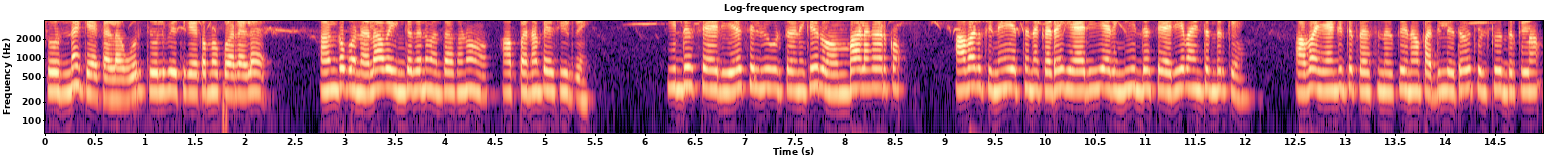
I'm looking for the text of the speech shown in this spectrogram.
விடட்டும். கேட்கல ஒரு சொல்லு பேச்சு கேட்காம போகிறாள் அங்கே போனாலும் அவள் இங்கே தானே வந்தாகணும். அப்போ நான் பேசிடுறேன். இந்த சேரீயை செல்வி கொடுத்தவனுக்கு ரொம்ப அழகாக இருக்கும். அவளுக்குன்னே எத்தனை கடை ஏறி இறங்கி இந்த சேரீயை வாங்கிட்டு வந்திருக்கேன். அவள் என்கிட்ட பேசுனதுக்கு நான் பதில் ஏதோ சொல்லிட்டு வந்திருக்கலாம்.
